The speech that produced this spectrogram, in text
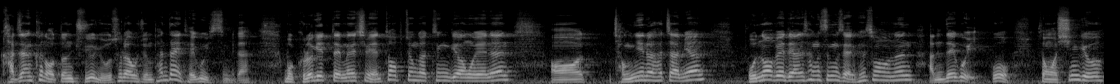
가장 큰 어떤 주요 요소라고 좀 판단이 되고 있습니다. 뭐 그렇기 때문에 지금 엔터 업종 같은 경우에는 어 정리를 하자면 본업에 대한 상승세 훼손은 안 되고 있고 그래서 뭐 신규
